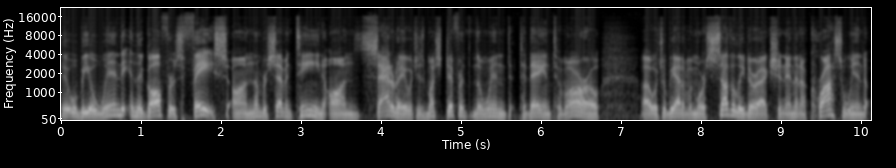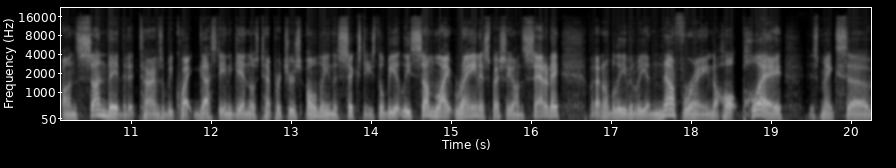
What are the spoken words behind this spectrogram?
It will be a wind in the golfer's face on number 17 on Saturday, which is much different than the wind today and tomorrow uh, which will be out of a more southerly direction, and then a crosswind on Sunday that at times will be quite gusty. And again, those temperatures only in the 60s. There'll be at least some light rain, especially on Saturday, but I don't believe it'll be enough rain to halt play. Just makes uh,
